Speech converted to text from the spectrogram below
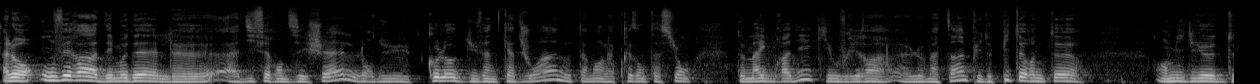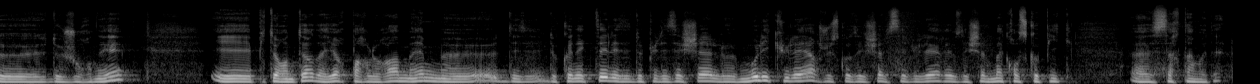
Alors, on verra des modèles euh, à différentes échelles lors du colloque du 24 juin, notamment la présentation de Mike Brady qui ouvrira euh, le matin, puis de Peter Hunter en milieu de, journée. Et Peter Hunter, d'ailleurs, parlera même euh, de connecter depuis les échelles moléculaires jusqu'aux échelles cellulaires et aux échelles macroscopiques certains modèles.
